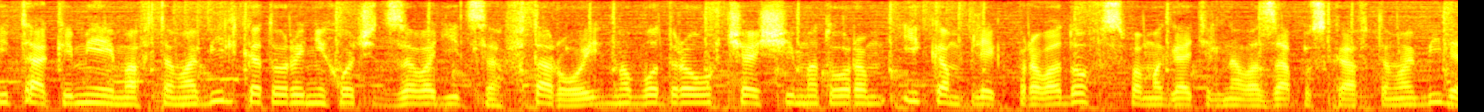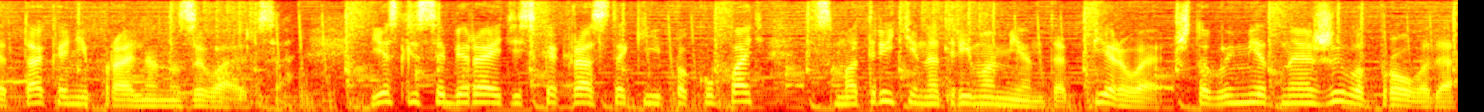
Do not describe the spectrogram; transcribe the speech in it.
Итак, имеем автомобиль, который не хочет заводиться, второй, но бодро урчащий мотором, и комплект проводов вспомогательного запуска автомобиля, так они правильно называются. Если собираетесь как раз такие покупать, смотрите на три момента. Первое, чтобы медная жила провода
